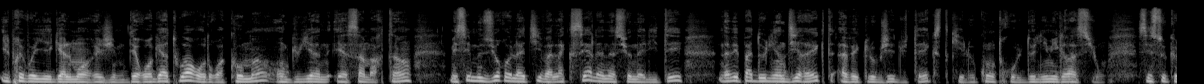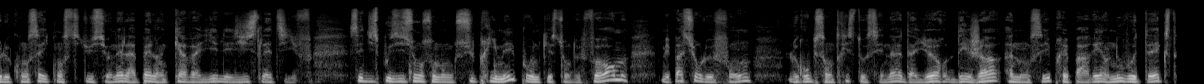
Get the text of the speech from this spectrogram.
Il prévoyait également un régime dérogatoire au droit commun en Guyane et à Saint-Martin, mais ces mesures relatives à l'accès à la nationalité n'avaient pas de lien direct avec l'objet du texte qui est le contrôle de l'immigration. C'est ce que le Conseil constitutionnel appelle un cavalier législatif. Ces dispositions sont donc supprimés pour une question de forme, mais pas sur le fond. Le groupe centriste au Sénat a d'ailleurs déjà annoncé préparer un nouveau texte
